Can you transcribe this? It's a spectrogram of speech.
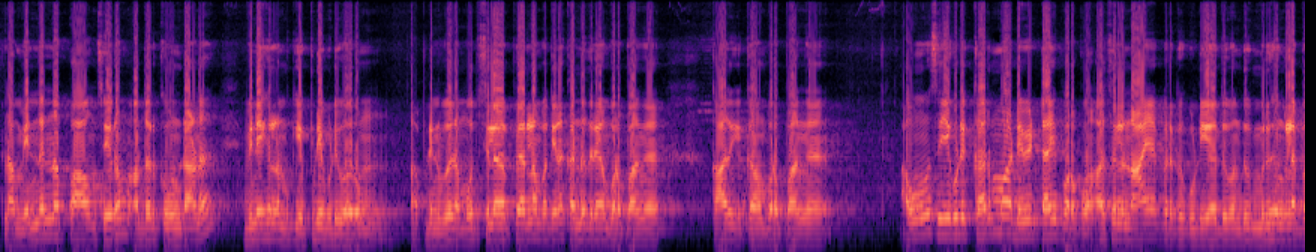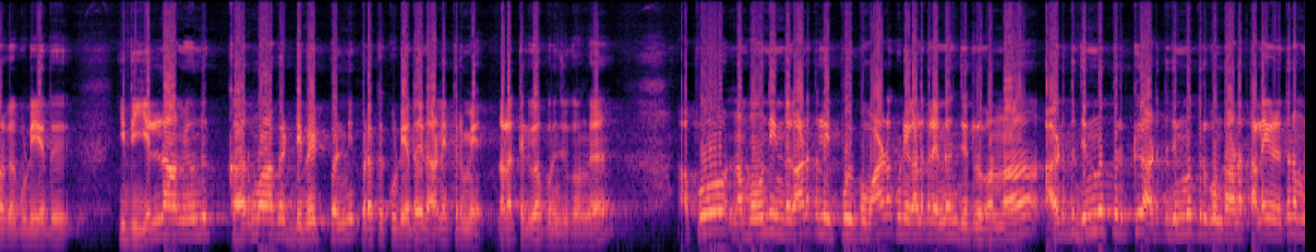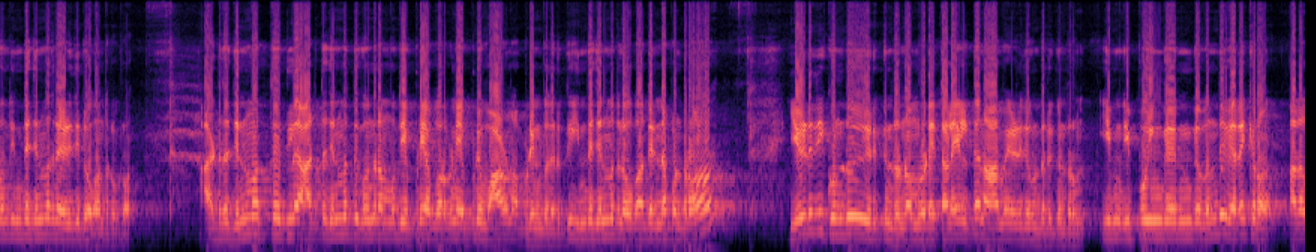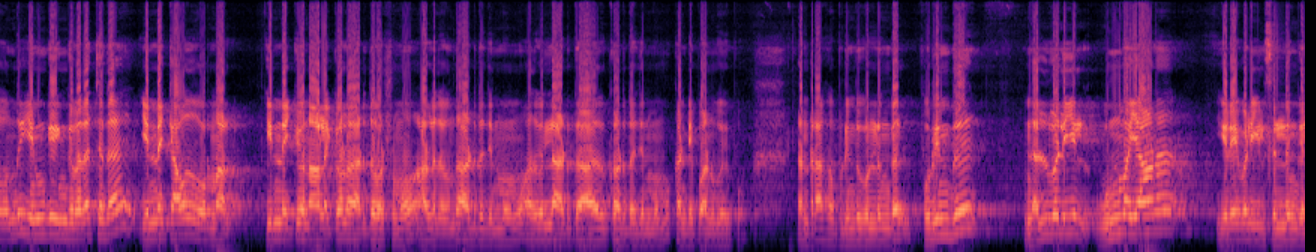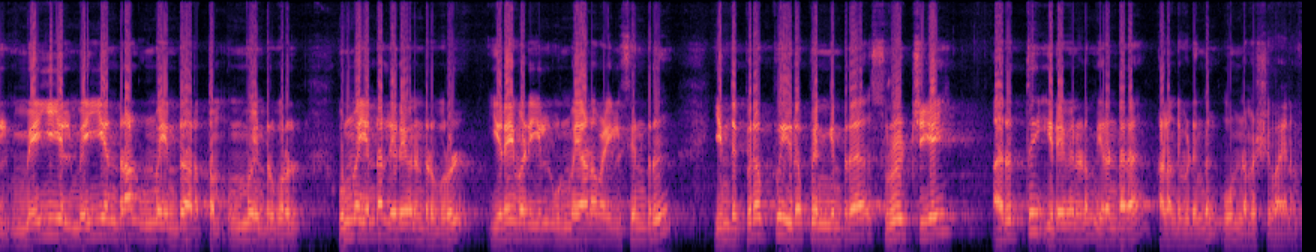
நாம் என்னென்ன பாவம் செய்கிறோம் அதற்கு உண்டான வினைகள் நமக்கு எப்படி எப்படி வரும்? அப்படின்னு. நம்ம சில பேர்லாம் பார்த்தீங்கன்னா கண்ணு தெரியாமல் பிறப்பாங்க காது கேட்காமல் பிறப்பாங்க அவங்க செய்யக்கூடிய கர்மா டிவைட் ஆகி பிறக்கும். அது சில நாயாக பிறக்கக்கூடியது வந்து மிருகங்களாக பிறக்கக்கூடியது. இது எல்லாமே வந்து கர்மாவை டிவைட் பண்ணி பிறக்கக்கூடியது இது அனைத்துமே. நல்லா தெளிவாக புரிஞ்சுக்கோங்க. அப்போது நம்ம வந்து இந்த காலத்தில் இப்போ இப்போ வாழக்கூடிய காலத்தில் என்ன செஞ்சுட்டு இருக்கோம்னா அடுத்த ஜென்மத்திற்கு அடுத்த ஜென்மத்திற்கு உண்டான தலையெழுத்தை நம்ம வந்து இந்த ஜென்மத்தில் எழுதிட்டு உட்காந்துருக்கோம் அடுத்த ஜென்மத்துக்குள்ள அடுத்த ஜென்மத்துக்கு வந்து நம்ம வந்து எப்படியா பிறக்கணும் எப்படி வாழணும் அப்படின்பதற்கு இந்த ஜென்மத்தில் உட்காந்து என்ன பண்ணுறோம் எழுதி கொண்டு இருக்கின்றோம். நம்மளுடைய தலையெழுத்தை நாமே எழுதி கொண்டு இருக்கின்றோம். இம்- இப்போ இங்க இங்க வந்து விதைக்கிறோம். அதை வந்து எங்க இங்க விதைச்சதை என்னைக்காவது ஒரு நாள் இன்னைக்கோ நாளைக்கோ அல்லது அடுத்த வருஷமோ அல்லது வந்து அடுத்த ஜென்மமோ அது இல்லை அடுத்த அதுக்கும் அடுத்த ஜென்மமோ கண்டிப்பாக அனுபவிப்போம். நன்றாக புரிந்து கொள்ளுங்கள். புரிந்து நல்வழியில் உண்மையான இறைவழியில் செல்லுங்கள். மெய்யியல் மெய் என்றால் உண்மை என்று அர்த்தம் உண்மை என்று பொருள். உண்மை என்றால் இறைவன் என்று பொருள். இறைவழியில் உண்மையான வழியில் சென்று இந்த பிறப்பு இறப்பு என்கின்ற சுழற்சியை அறுத்து இறைவனிடம் இரண்டர கலந்து விடுங்கள். ஓம் நம சிவாய நம.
